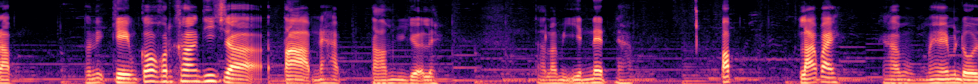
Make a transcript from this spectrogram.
รับ ตอนนี้เกมก็ค่อนข้างที่จะตามนะครับ ตามอยู่เยอะเลย แต่เรามีอินเน็ตนะครับ ปั๊บล้างไปนะครับผมไม่ให้มันโดน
